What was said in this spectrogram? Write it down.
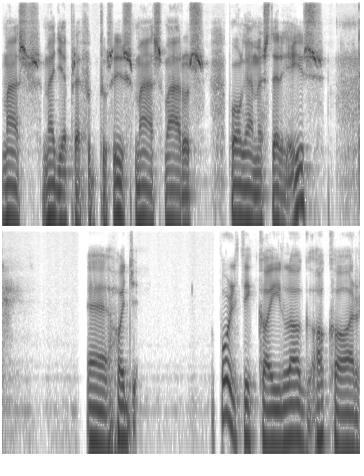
más megye prefektus is, más város polgármesteré is, hogy politikailag akar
